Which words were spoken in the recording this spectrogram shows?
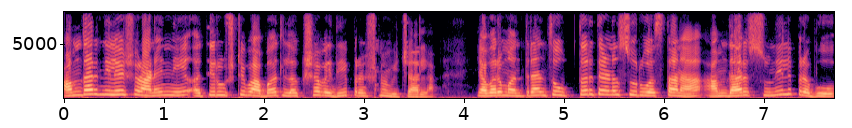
आमदार निलेश राणेंनी अतिवृष्टीबाबत लक्षवेधी प्रश्न विचारला. यावर मंत्र्यांचं उत्तर देणं सुरू असताना आमदार सुनील प्रभू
